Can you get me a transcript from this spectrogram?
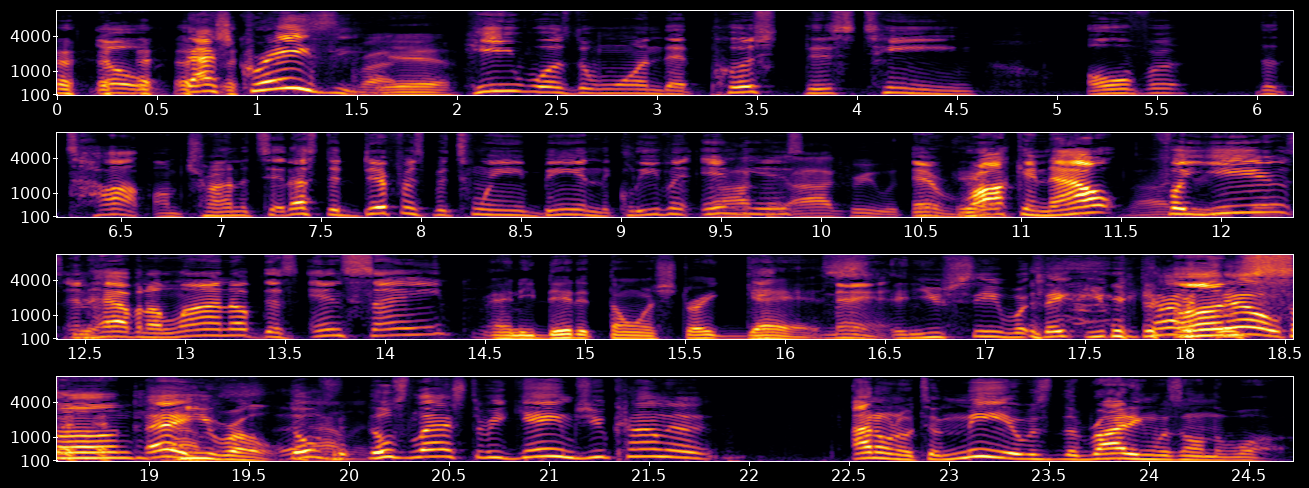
yo, that's crazy. Right. Yeah. he was the one that pushed this team over the top. I'm trying to tell. That's the difference between being the Cleveland I, can- Indians I agree with that. and rocking out I for years that. and having a lineup that's insane. And he did it throwing straight gas. Man, And you see what they you can kind of tell. unsung Hey, hero. Those those last three games, you kind of, I don't know. To me, it was the writing was on the wall.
